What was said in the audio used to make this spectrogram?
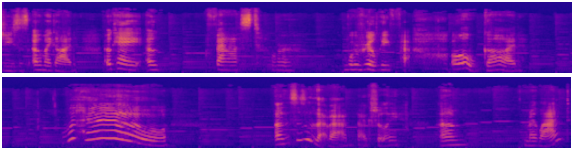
Jesus, oh my god. Okay, oh, fast, we're, we're really fast. Oh, God. Woohoo! Oh, this isn't that bad, actually. Um, am I lagged?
